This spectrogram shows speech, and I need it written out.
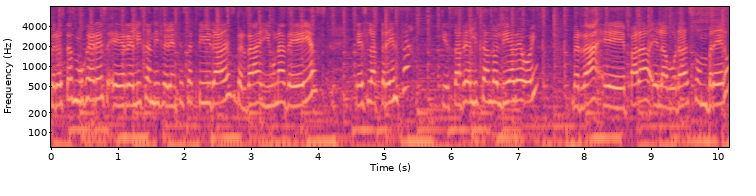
Pero estas mujeres eh, realizan diferentes actividades, ¿verdad? Y una de ellas es la trenza que están realizando el día de hoy, ¿verdad? Eh, para elaborar sombreros,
